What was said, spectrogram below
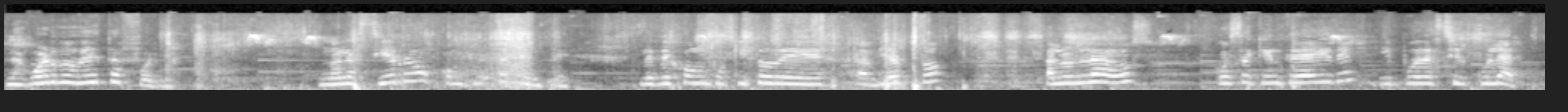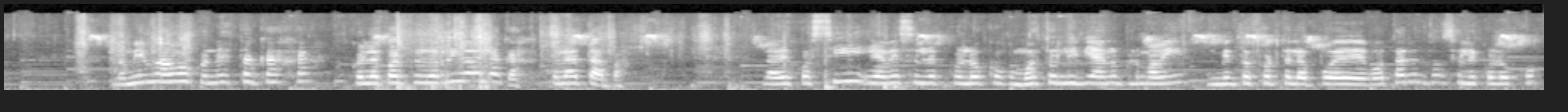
las guardo de esta forma. No las cierro completamente les dejo un poquito de abierto a los lados, cosa que entre aire y pueda circular. Lo mismo hago con esta caja, con la parte de arriba de la caja, con la tapa. La dejo así y a veces le coloco, como esto es liviano, plumaví, viento fuerte la puede botar, entonces le coloco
